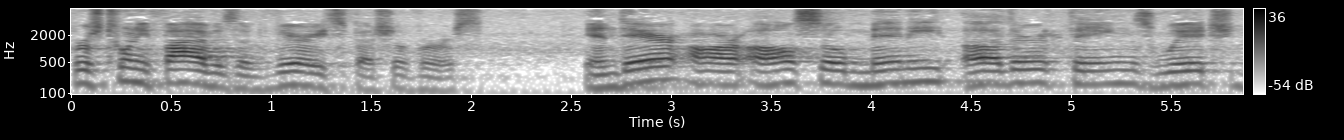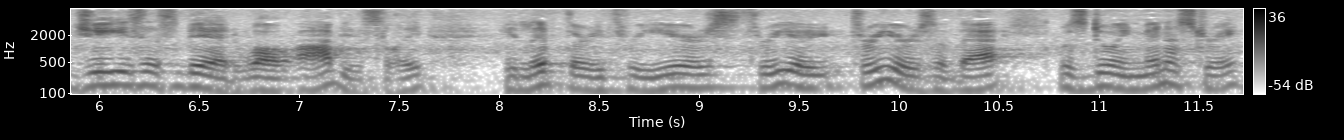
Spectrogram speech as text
Verse 25 is a very special verse. And there are also many other things which Jesus did. Well, obviously, he lived 33 years. Three, three years of that was doing ministry.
